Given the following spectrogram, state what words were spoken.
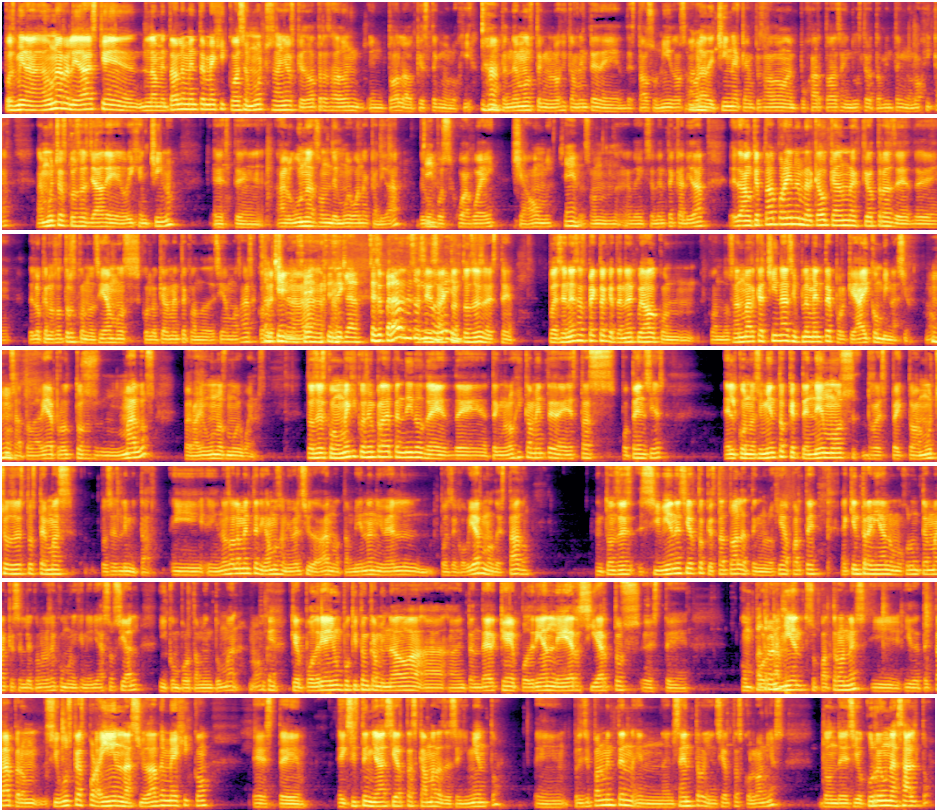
Pues mira, una realidad es que lamentablemente México hace muchos años quedó atrasado en, en todo lo que es tecnología. Ajá. Dependemos tecnológicamente de, de Estados Unidos, Ajá. ahora de China que ha empezado a empujar toda esa industria también tecnológica. Hay muchas cosas ya de origen chino, este, algunas son de muy buena calidad, digo Sí. pues Huawei, Xiaomi, Sí. son de excelente calidad. Eh, Aunque está por ahí en el mercado quedan unas que otras de, de, de lo que nosotros conocíamos coloquialmente cuando decíamos, ah, esa cosa es china. chinos, ¿verdad?" sí, sí, sí, claro. Se superaron esos Sí, mismos exacto. Entonces, este, pues en ese aspecto hay que tener cuidado con cuando sean marcas chinas, simplemente porque hay combinación. O sea, todavía hay productos malos, pero hay unos muy buenos. Entonces, como México siempre ha dependido de, de tecnológicamente de estas potencias, el conocimiento que tenemos respecto a muchos de estos temas, pues es limitado. Y, y, no solamente, digamos, a nivel ciudadano, también a nivel, pues, de gobierno, de Estado. Entonces, si bien es cierto que está toda la tecnología, aparte, aquí entraría a lo mejor un tema que se le conoce como ingeniería social y comportamiento humano, ¿no? Que podría ir un poquito encaminado a, a- a entender que podrían leer ciertos este, comportamientos o patrones y, y detectar, pero si buscas por ahí en la Ciudad de México, este, existen ya ciertas cámaras de seguimiento, eh, principalmente en, en el centro y en ciertas colonias, donde si ocurre un asalto,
